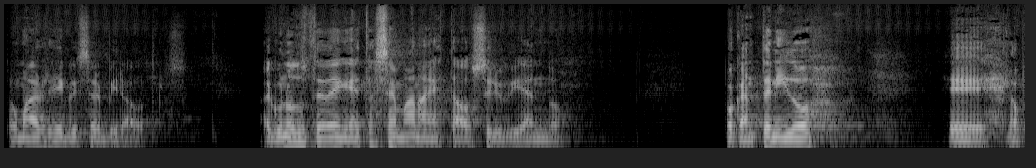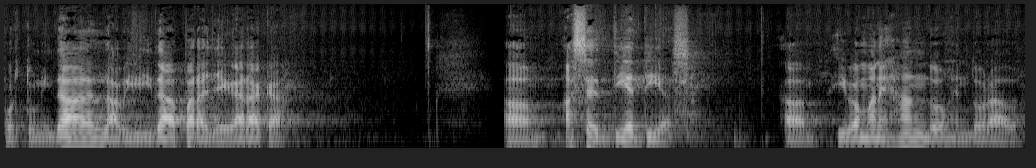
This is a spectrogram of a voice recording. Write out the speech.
Tomar el riesgo y servir a otros. Algunos de ustedes en esta semana han estado sirviendo porque han tenido eh, la oportunidad, la habilidad para llegar acá. Um, hace 10 días um, iba manejando en Dorado.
